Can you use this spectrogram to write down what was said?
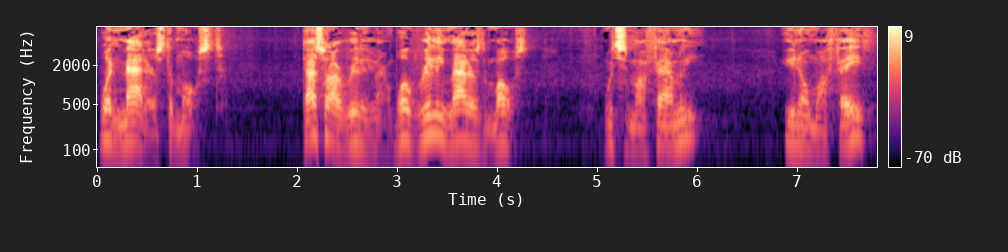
what matters the most. That's what I really learned. What really matters the most, which is my family, you know, my faith,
